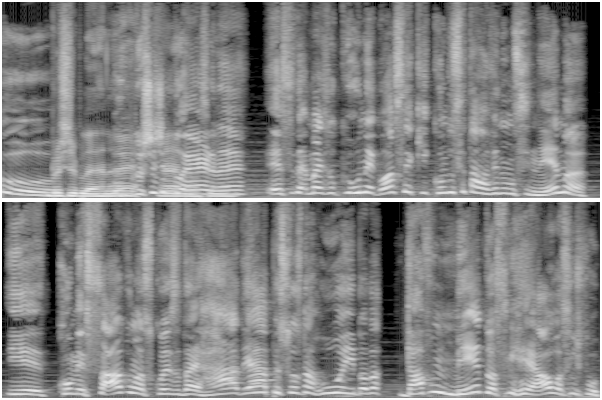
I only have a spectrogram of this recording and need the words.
o... Bruxa de Blair, O né? Bruxa de É, Blair, não, né? Esse, mas o, o negócio é que quando você tava vendo no cinema e começavam as coisas a dar errado, e ah, pessoas na rua e blá blá, dava um medo assim real, assim, tipo,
